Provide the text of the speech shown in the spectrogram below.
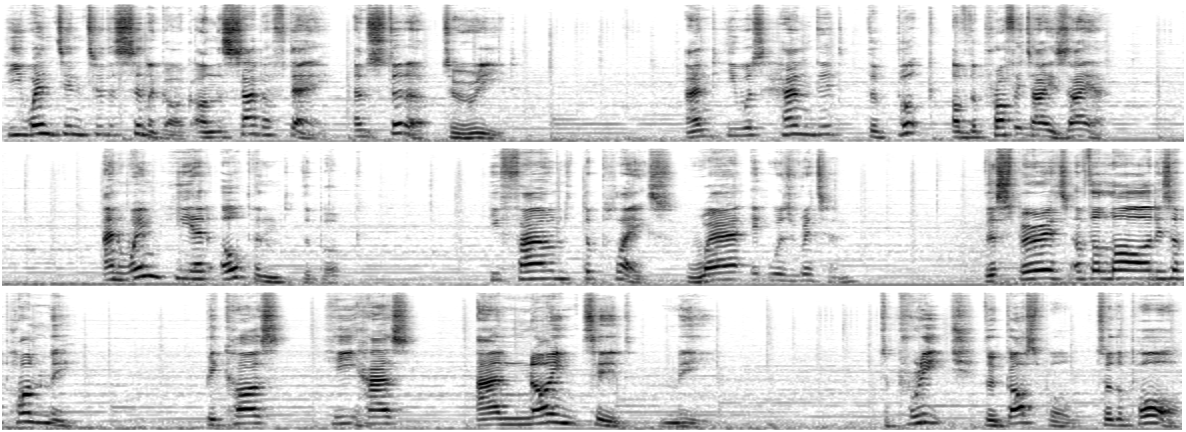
he went into the synagogue on the Sabbath day and stood up to read. And he was handed the book of the prophet Isaiah. And when he had opened the book, he found the place where it was written, The Spirit of the Lord is upon me, because he has anointed me to preach the gospel to the poor.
